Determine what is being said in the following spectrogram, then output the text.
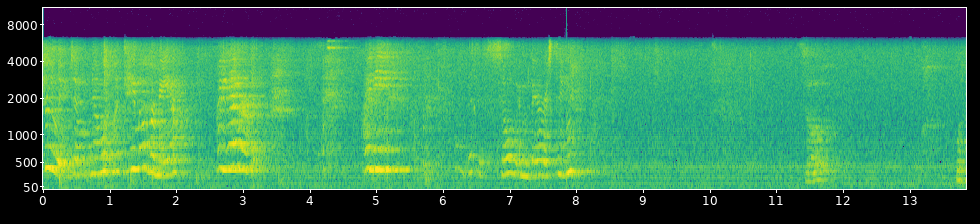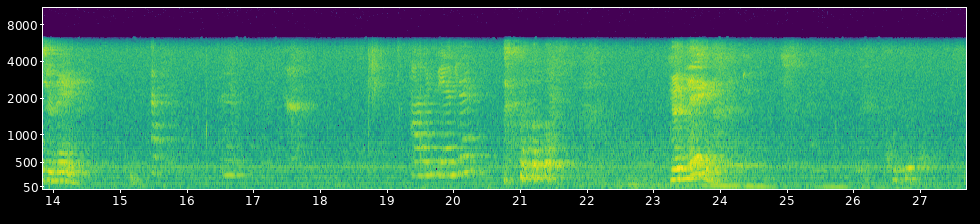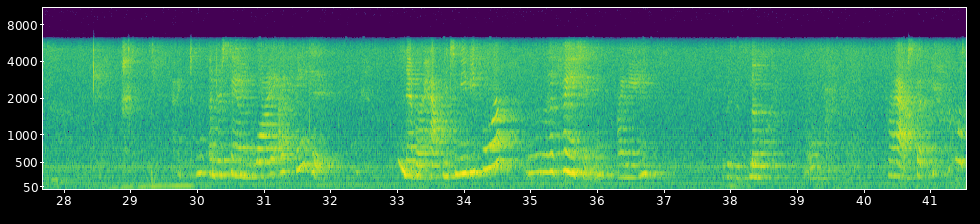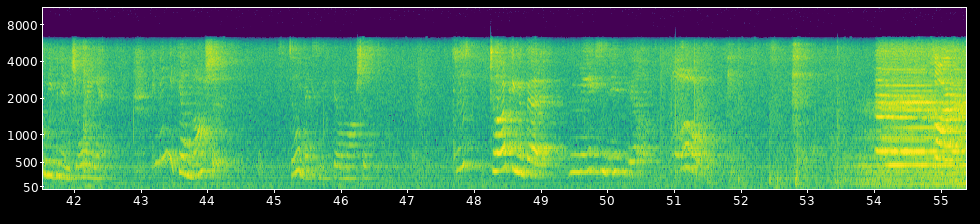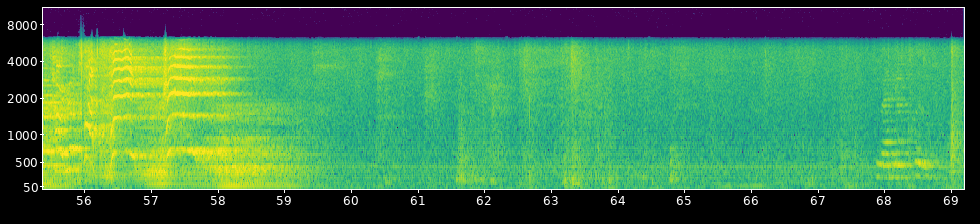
truly don't know what came over me. I, I never. I mean, this is so embarrassing. So, what's your name? Uh, uh, Alexandra? Good name. I don't understand why I fainted. Never happened to me before. The fainting, I mean. It was the smoke. Oh, perhaps, but I wasn't even enjoying it. It made me feel nauseous. It still makes me feel nauseous. Just talking about it makes me You have no clue.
